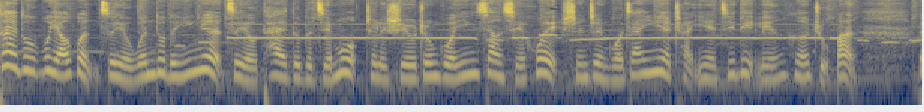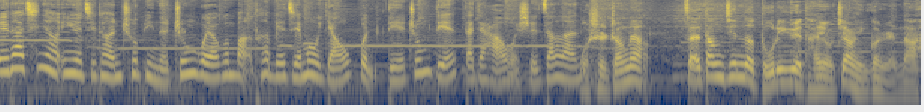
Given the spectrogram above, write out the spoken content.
态度不摇滚，最有温度的音乐，最有态度的节目。这里是由中国音像协会、深圳国家音乐产业基地联合主办，北大青鸟音乐集团出品的中国摇滚榜特别节目《摇滚碟中碟》。大家好，我是江兰我。是张亮。在当今的独立乐坛，有这样一个人呐、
